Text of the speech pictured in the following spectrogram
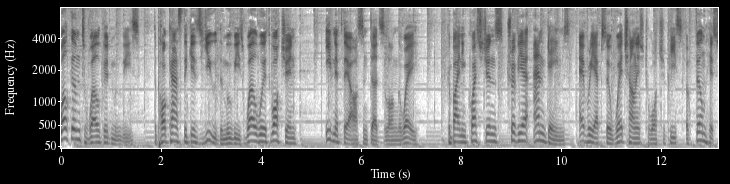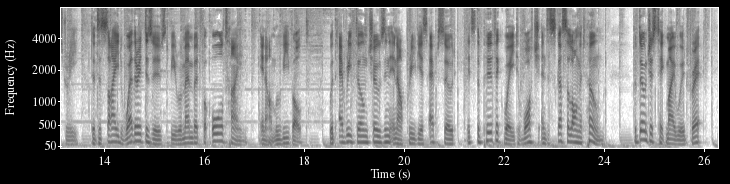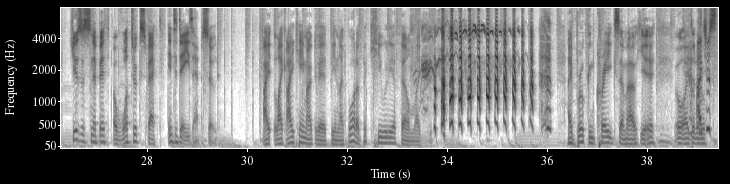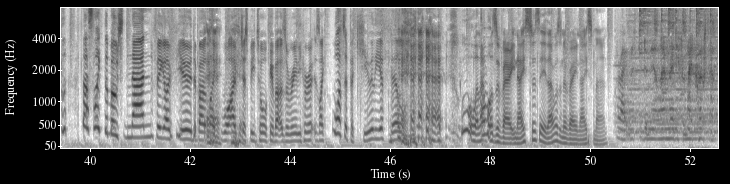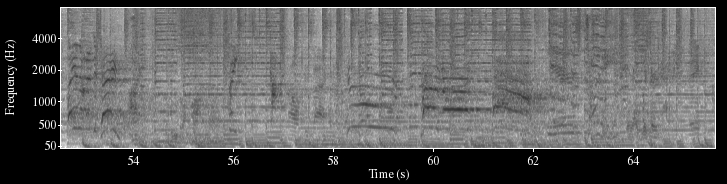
Welcome to Well Good Movies, the podcast that gives you the movies well worth watching, even if there are some duds along the way. Combining questions, trivia, and games, every episode we're challenged to watch a piece of film history to decide whether it deserves to be remembered for all time in our movie vault. With every film chosen in our previous episode, it's the perfect way to watch and discuss along at home. But don't just take my word for it. Here's a snippet of what to expect in today's episode. I like I came out of it being like, what a peculiar film. Like I've broken Craig somehow here. Or I don't know. I just that's like the most nan thing I've heard about like what I've just been talking about as a really horrific. It's like what a peculiar film. oh well, that wasn't very nice, was it? That wasn't a very nice man. All right, Mr. DeMille, I'm ready for my close-up. Are you not entertained? Great Scott!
